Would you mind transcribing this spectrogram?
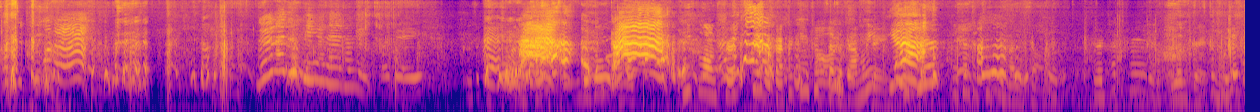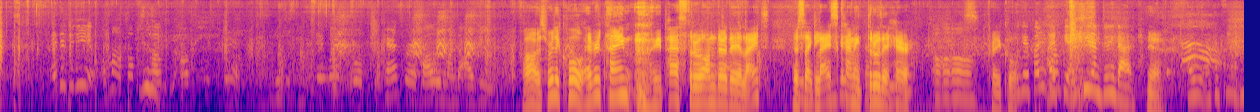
trips as a family. Yeah. They sent it two kids by themselves. They're tenth grade and eleventh grade. 애들들이 엄마 아빠 없이 가 가고 싶대. They went. Well, the parents were following them on the RV. Wow, it's really cool. Every time we pass through under the lights, there's like lights coming through the hair. 어, 어, 어. Pretty cool. Okay, 빨리 I, I see them doing that. Yeah. I, I can see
